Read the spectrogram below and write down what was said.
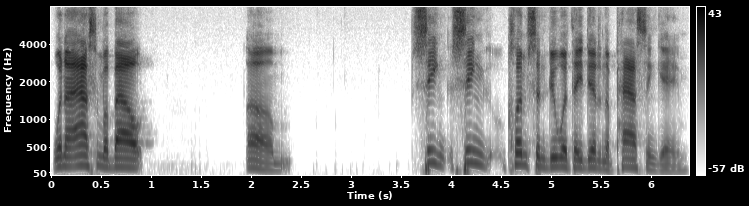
when I asked him about um, seeing seeing Clemson do what they did in the passing game,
